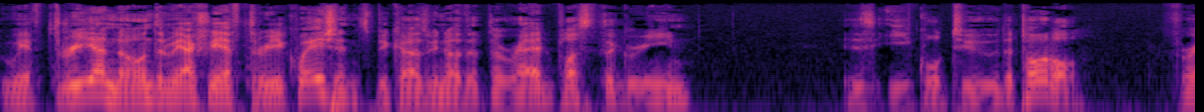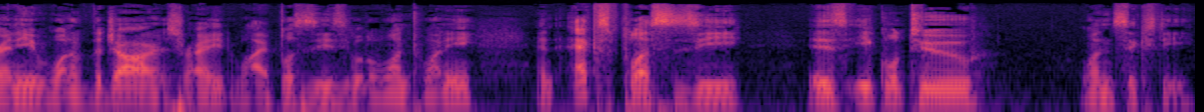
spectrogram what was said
we have three unknowns, and we actually have three equations because we know that the red plus the green is equal to the total for any one of the jars, right? y plus z is equal to 120, and x plus z is equal to 160.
